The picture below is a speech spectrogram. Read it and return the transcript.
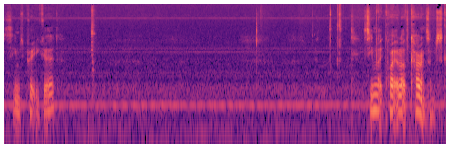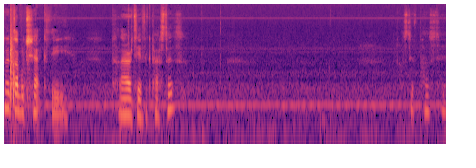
Seems pretty good. seem like quite a lot of current, so I'm just going to double check the polarity of the capacitors. Positive.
